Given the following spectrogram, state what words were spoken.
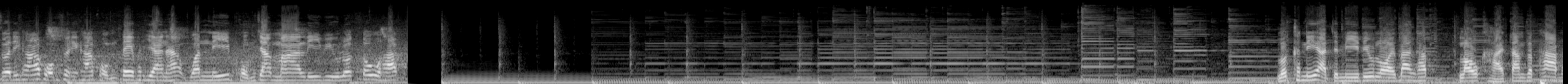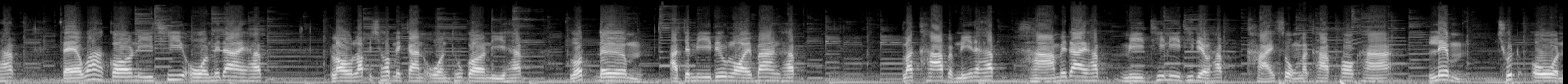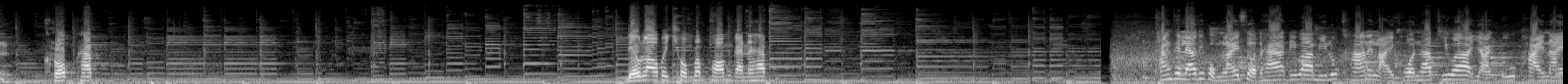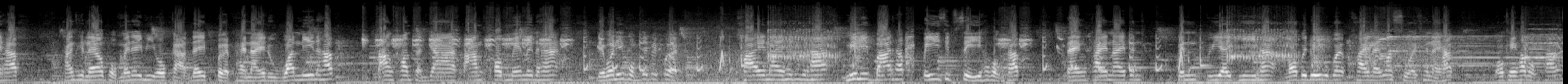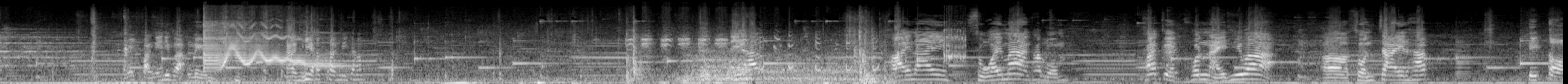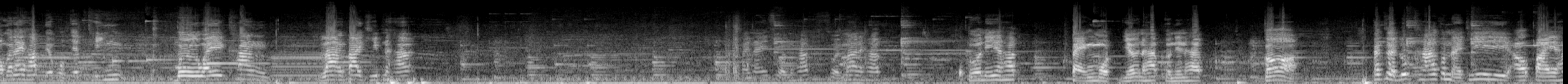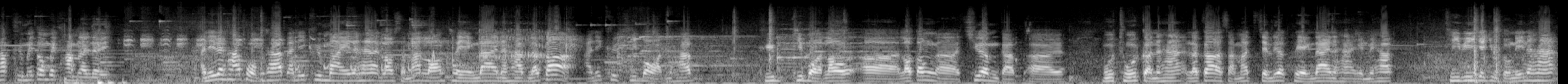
สวัสดีครับผม สวัสดีครับผมเต้พัทยานะฮะวันนี้ผมจะมารีวิวรถตู้ครับ รถคันนี้อาจจะมีริ้วรอยบ้างครับ เราขายตามสภาพครับ แต่ว่ากรณีที่โอนไม่ได้ครับ เรารับผิดชอบในการโอนทุกกรณีครับ รถเดิมอาจจะมีริ้วรอยบ้างครับ ราคาแบบนี้นะครับ หาไม่ได้ครับ มีที่นี่ที่เดียวครับ ขายส่งราคาพ่อค้า เล่ม ชุดโอน ครบครับ เดี๋ยวเราไปชมพร้อมๆกันนะครับ ครั้งที่แล้วที่ผมไลฟ์สดฮะที่ว่ามีลูกค้าหลายๆคนครับ ที่ว่าอยากดูภายในครับ ครั้งที่แล้วผมไม่ได้มีโอกาสได้เปิดภายในดูวันนี้นะครับ ตามคำสัญญาตามคอมเมนต์เลยนะฮะเดี๋ยววันนี้ผมจะไปเปิดภายในให้ดูนะฮะมินิบาร์ครับปี 14 ครับผมครับ แต่งภายในเป็น เป็น VIP ฮะเราไปดูภายในว่าสวยแค่ไหนครับ โอเคครับผมครับไอ้ฝั่งนี้ดีกว่าลืมทางนี้ครับทางนี้ครับ นี่นะครับ ภายในสวยมากครับผม ถ้าเกิดคนไหนที่ว่าสนใจนะครับ ติดต่อมาได้ครับ เดี๋ยวผมจะทิ้งเบอร์ไว้ข้างล่างใต้คลิปนะฮะภายในสวยไหมครับ สวยมากเลยครับ ตัวนี้นะครับ แต่งหมดเยอะนะครับ ตัวนี้นะครับ ก็ถ้าเกิดลูกค้าคนไหนที่เอาไปครับ คือไม่ต้องไปทำอะไรเลย อันนี้นะครับผมครับ อันนี้คือไม้นะฮะเราสามารถร้องเพลงได้นะครับ แล้วก็อันนี้คือคีย์บอร์ดนะครับ คือคีย์บอร์ดเราเอ่อเราต้องเอ่อเชื่อมกับบลูทูธก่อนนะฮะแล้วก็สามารถจะเลือกเพลงได้นะฮะเห็นไหมครับ ทีวีจะอยู่ตรงนี้นะฮะ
